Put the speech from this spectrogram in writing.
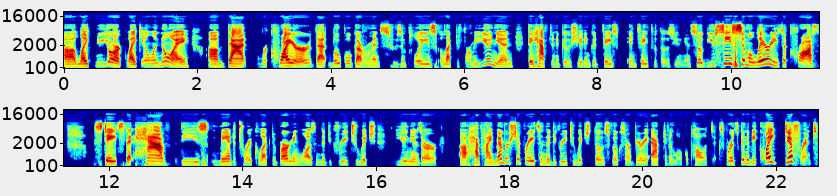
uh, like New York, like Illinois, um, that require that local governments whose employees elect to form a union, they have to negotiate in good faith in faith with those unions. So you see similarities across states that have these mandatory collective bargaining laws and the degree to which unions are uh, have high membership rates and the degree to which those folks are very active in local politics, where it's going to be quite different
